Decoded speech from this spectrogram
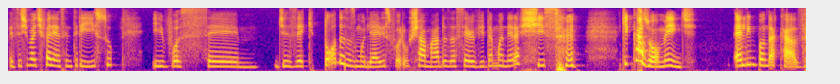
existe uma diferença entre isso e você dizer que todas as mulheres foram chamadas a servir da maneira X, que casualmente é limpando a casa.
